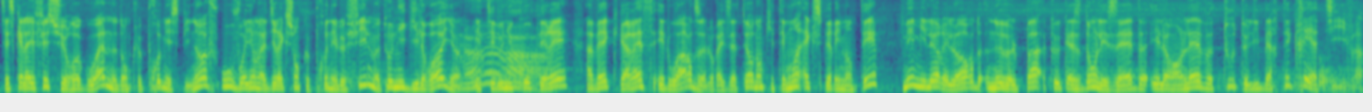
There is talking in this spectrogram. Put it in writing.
C'est ce qu'elle avait fait sur Rogue One, donc le premier spin-off, où, voyant la direction que prenait le film, Tony Gilroy était venu coopérer avec Gareth Edwards, le réalisateur, donc qui était moins expérimenté. Mais Miller et Lord ne veulent pas que Kasdan les aide et leur enlève toute liberté créative.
